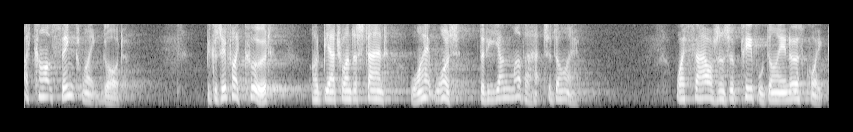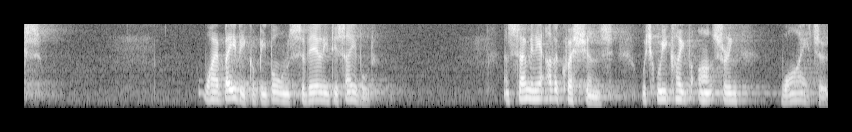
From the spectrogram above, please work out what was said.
I can't think like God. Because if I could, I'd be able to understand why it was that a young mother had to die, why thousands of people die in earthquakes, why a baby could be born severely disabled, and so many other questions which we keep answering why to.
